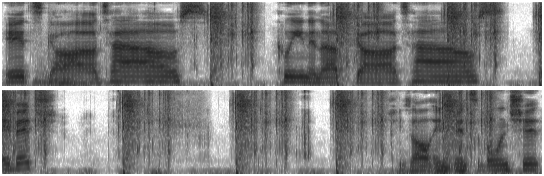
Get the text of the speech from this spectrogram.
It's God's house. Cleaning up God's house. Hey, bitch. She's all invincible and shit.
